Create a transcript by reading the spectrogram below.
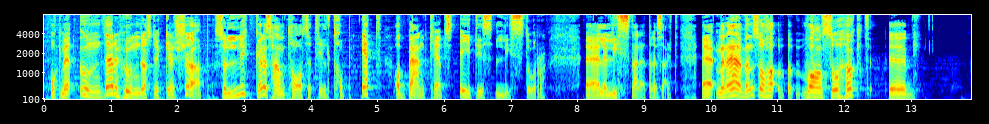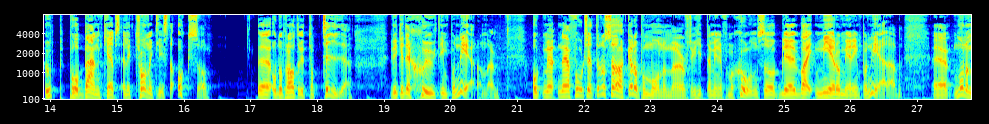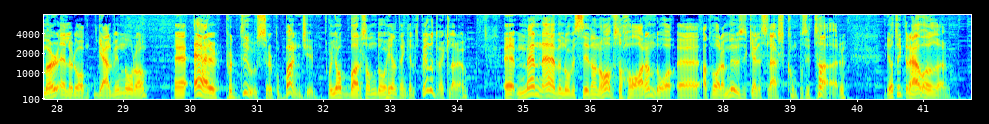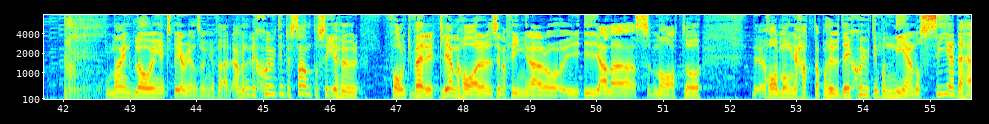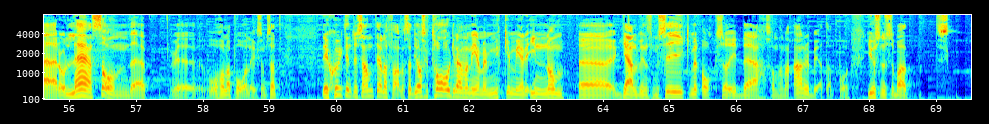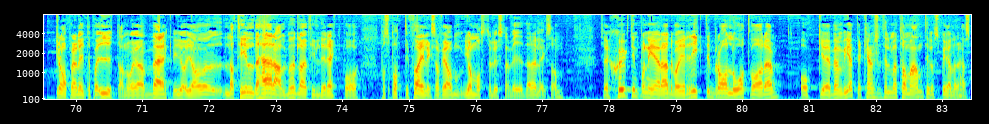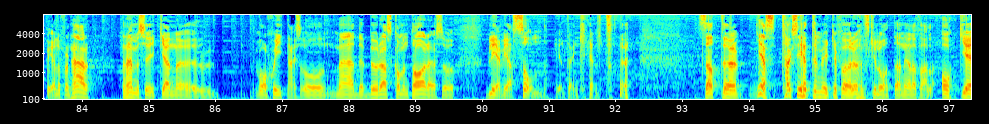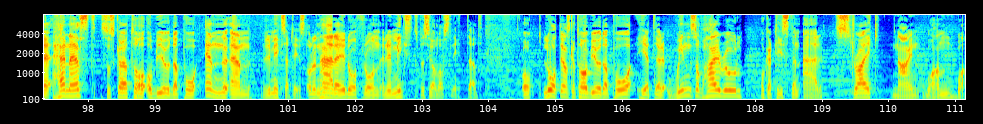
och med under 100 stycken köp så lyckades han ta sig till topp 1 av Bandcamps 80s-listor. Eh, eller lista rättare sagt. Eh, men även så var han så högt eh, upp på Bandcamps Electronic-lista också. Eh, och då pratar vi topp 10. Vilket är sjukt imponerande. Och med, när jag fortsätter att söka då på Monomer och försöker hitta min information så blir jag bara mer och mer imponerad. Eh, Monomer, eller då Galvin då, då eh, är producer på Bungie och jobbar som då helt enkelt spelutvecklare. Eh, men även då vid sidan av så har han då eh, att vara musiker slash kompositör. Jag tyckte det här var mind-blowing experience ungefär. Ja, men det är sjukt intressant att se hur folk verkligen har sina fingrar och i, i allas mat och har många hattar på huvudet. Det är sjukt imponerande att se det här och läsa om det eh, och hålla på liksom. Så att det är sjukt intressant i alla fall. Så att jag ska ta och gräva ner mig mycket mer inom uh, Galvins musik, men också i det som han har arbetat på. Just nu så bara Skrapade lite på ytan och jag verkligen, jag, jag la till det här albumet, la jag till direkt på, på Spotify liksom, för jag, jag måste lyssna vidare liksom. Så jag är sjukt imponerad, det var en riktigt bra låt var det. Och eh, vem vet, jag kanske till och med tar mig an till att spela det här spelet, för den här, den här musiken eh, var skitnice. Och med Burras kommentarer så blev jag såld helt enkelt. Så att, uh, yes, tack så jättemycket för önskelåten i alla fall. Och uh, härnäst så ska jag ta och bjuda på ännu en remixartist. Och den här är ju då från remix specialavsnittet. Och låten jag ska ta och bjuda på heter Winds of Hyrule och artisten är Strike 911.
